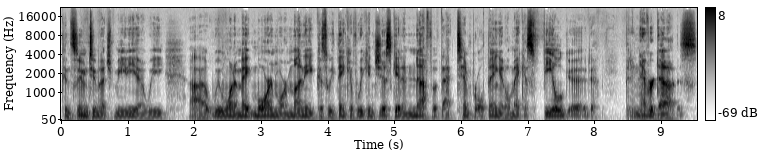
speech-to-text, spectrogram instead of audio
consume too much media, we, uh, we want to make more and more money because we think if we can just get enough of that temporal thing, it'll make us feel good. But it never does.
